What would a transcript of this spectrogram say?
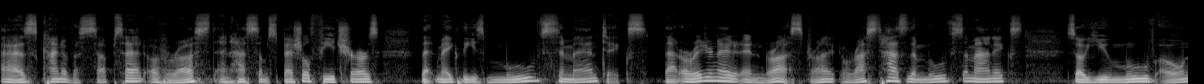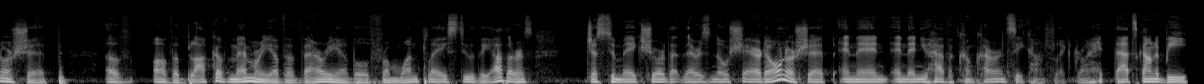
as kind of a subset of Rust and has some special features that make these move semantics that originated in Rust, right? Rust has the move semantics. So you move ownership of, of a block of memory of a variable from one place to the others just to make sure that there is no shared ownership and then and then you have a concurrency conflict right? That's going to be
